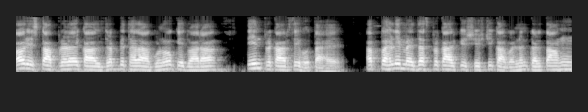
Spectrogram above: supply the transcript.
और इसका प्रलय काल द्रव्य तथा गुणों के द्वारा तीन प्रकार से होता है। अब पहले मैं दस प्रकार की सृष्टि का वर्णन करता हूँ।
